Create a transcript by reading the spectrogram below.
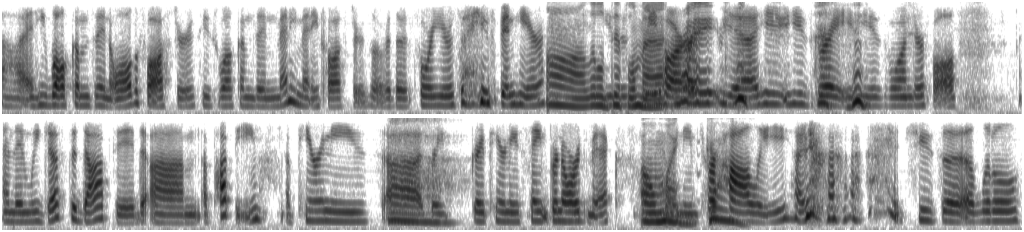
Uh, and he welcomes in all the fosters. He's welcomed in many, many fosters over the four years that he's been here. Oh, a little He's diplomat, sweetheart. right? yeah, he he's great. he is wonderful. And then we just adopted um, a puppy, a Pyrenees, uh, Great Great Pyrenees Saint Bernard mix. Oh, my We named her God. Holly. she's a, a little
